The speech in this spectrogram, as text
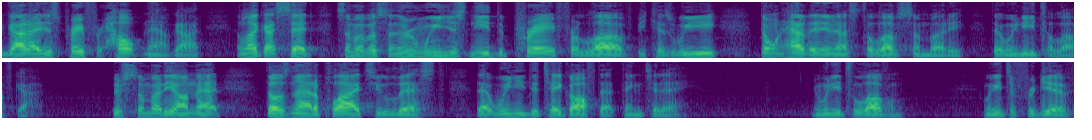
And God, I just pray for help now, God. And like I said, some of us in the room, we just need to pray for love because we don't have it in us to love somebody that we need to love, God. There's somebody on that does not apply to list that we need to take off that thing today. And we need to love them. We need to forgive.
